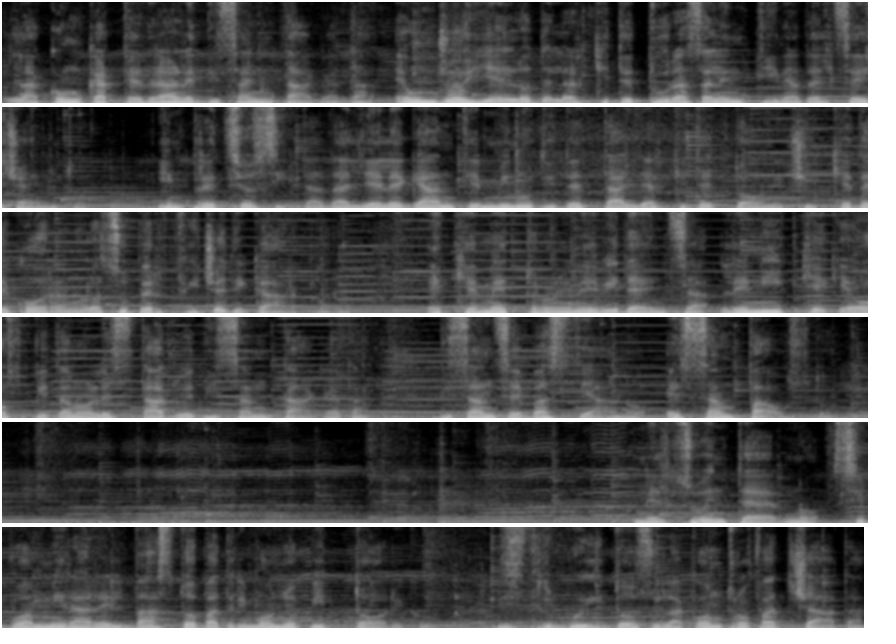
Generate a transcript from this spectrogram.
La concattedrale di Sant'Agata è un gioiello dell'architettura salentina del Seicento, impreziosita dagli eleganti e minuti dettagli architettonici che decorano la superficie di Carparo e che mettono in evidenza le nicchie che ospitano le statue di Sant'Agata, di San Sebastiano e San Fausto, Nel suo interno si può ammirare il vasto patrimonio pittorico, distribuito sulla controfacciata,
